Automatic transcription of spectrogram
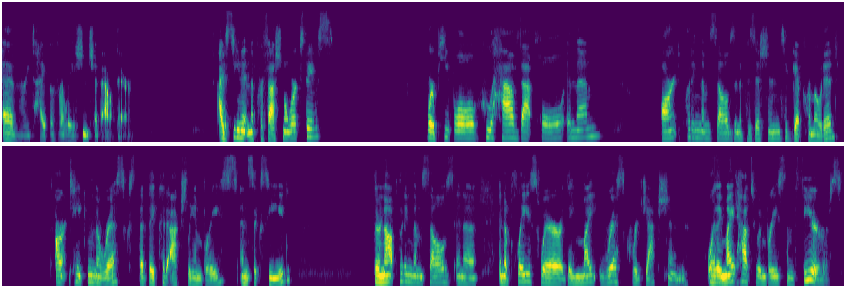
every type of relationship out there. I've seen it in the professional workspace where people who have that hole in them aren't putting themselves in a position to get promoted, aren't taking the risks that they could actually embrace and succeed. They're not putting themselves in a in a place where they might risk rejection or they might have to embrace some fears.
